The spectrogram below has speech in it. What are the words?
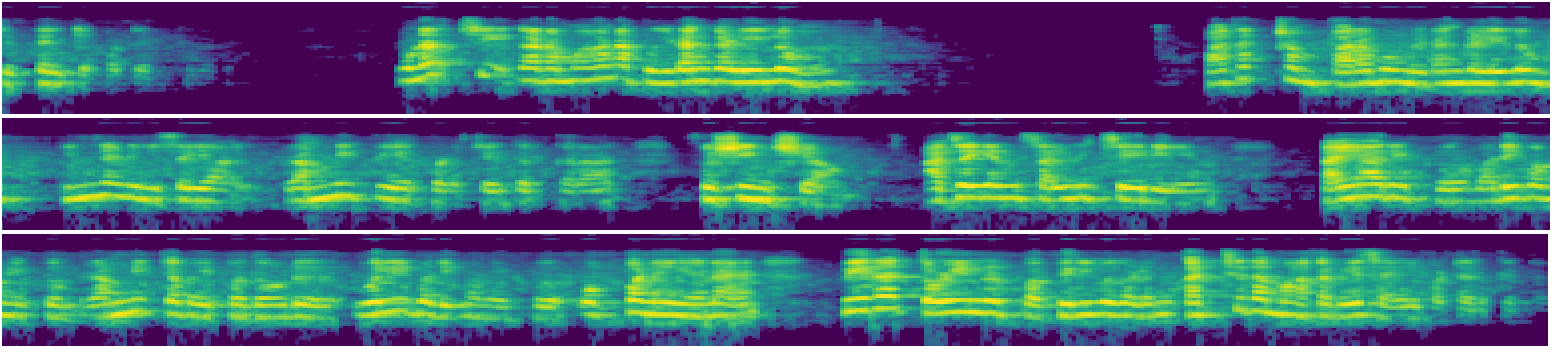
சித்தரிக்கப்பட்டிருக்கிறது. உணர்ச்சிகரமான இடங்களிலும் பதற்றம் பரவும் இடங்களிலும் பின்னணி இசையால் பிரமிப்பு ஏற்பட செய்திருக்கிறார் சுஷின் ஷியாம். அஜயன் சல்லிச்சேரியின் தயாரிப்பு வடிவமைப்பு பிரமிக்க வைப்பதோடு ஒலி வடிவமைப்பு ஒப்பனை என பிற தொழில்நுட்ப பிரிவுகளும் கச்சிதமாகவே செயல்பட்டிருக்கின்றன.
